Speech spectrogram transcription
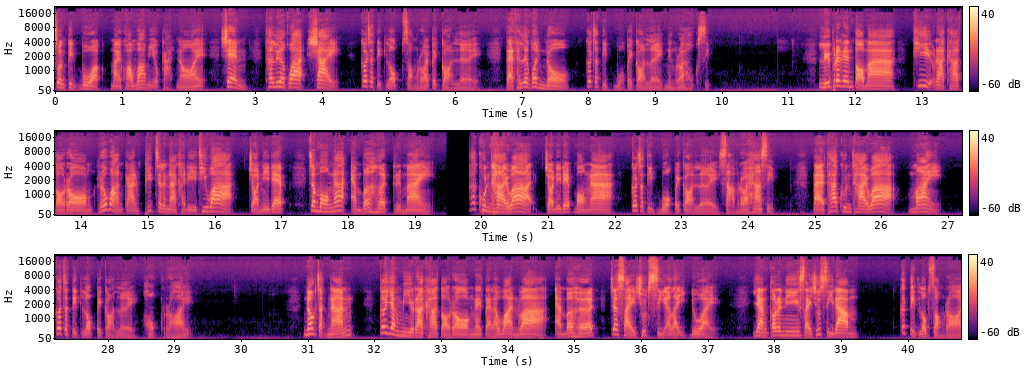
ส่วนติดบวก หมายความว่ามีโอกาสน้อย เช่น ถ้าเลือกว่าใช่ ก็จะติดลบ 200 ไปก่อนเลย แต่ถ้าเลือกว่า no ก็จะติดบวกไปก่อนเลย 160 หรือประเด็นต่อมา ที่ราคาต่อรองระหว่างการพิจารณาคดีที่ว่าจอห์นนี่เดฟจะมองหน้าแอมเบอร์เฮิร์ตหรือไม่ ถ้าคุณทายว่าจอห์นนี่เดฟมองหน้าก็จะติดบวกไปก่อนเลย 350 แต่ถ้าคุณทายว่าไม่ก็จะติดลบไปก่อนเลย 600 นอกจากนั้นก็ยังมีราคาต่อรองในแต่ละวันว่าแอมเบอร์เฮิร์ตจะใส่ชุดสีอะไรอีกด้วย อย่างกรณีใส่ชุดสีดำก็ติดลบ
